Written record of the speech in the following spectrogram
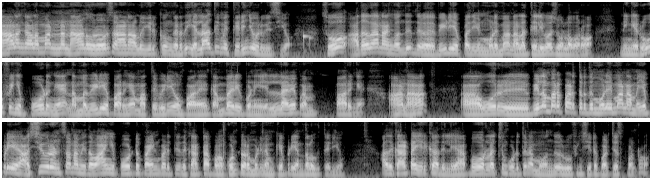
காலங்காலமாக இன்னும் நானூறு வருஷம் ஆனாலும் இருக்குங்கிறது எல்லாத்துக்குமே தெரிஞ்ச ஒரு விஷயம். ஸோ அதை தான் நாங்கள் வந்து இந்த வீடியோ பதிவின் மூலிமா நல்லா தெளிவாக சொல்ல வரோம். நீங்கள் ரூஃபிங்கை போடுங்க நம்ம வீடியோ பாருங்கள் மற்ற வீடியோவும் பாருங்கள் கம்பேரிவ் பண்ணுங்கள் எல்லாமே கம் பாருங்கள் ஆனால் ஒரு விளம்பரப்படுத்துறது மூலிமா நம்ம எப்படி அஷ்யூரன்ஸாக நம்ம இதை வாங்கி போட்டு பயன்படுத்தி இதை கரெக்டாக கொண்டு வர முடியும் நமக்கு எப்படி எந்தளவுக்கு தெரியும்? அது கரெக்டாக இருக்காது இல்லையா? இப்போ ஒரு லட்சம் கொடுத்து நம்ம வந்து ரூஃபிங் ஷீட்டை பர்ச்சேஸ் பண்ணுறோம்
